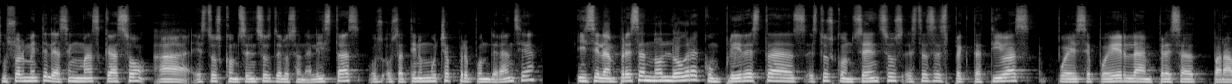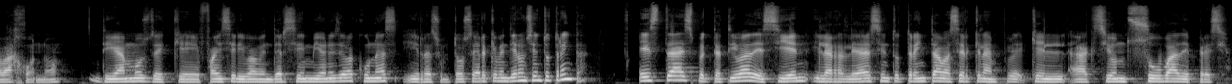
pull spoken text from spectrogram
Usualmente le hacen más caso a estos consensos de los analistas, o, sea, tienen mucha preponderancia y si la empresa no logra cumplir estas, estos consensos, estas expectativas, pues se puede ir la empresa para abajo, ¿no? Digamos de que Pfizer iba a vender 100 millones de vacunas y resultó ser que vendieron 130. Esta expectativa de 100 y la realidad de 130 va a hacer que la acción suba de precio.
